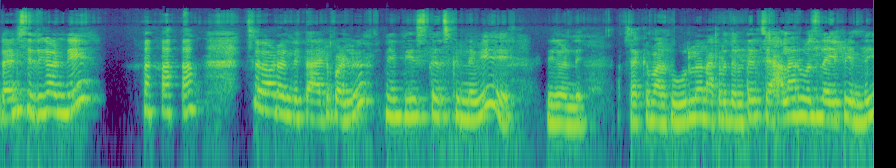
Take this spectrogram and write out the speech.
ఫ్రెండ్స్ ఇదిగోండి. చూడండి తాటిపళ్ళు. నేను తీసుకొచ్చుకున్నవి. ఇదిగోండి. చక్క మనకు ఊర్లో అక్కడ దొరికితే చాలా రోజులు అయిపోయింది.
